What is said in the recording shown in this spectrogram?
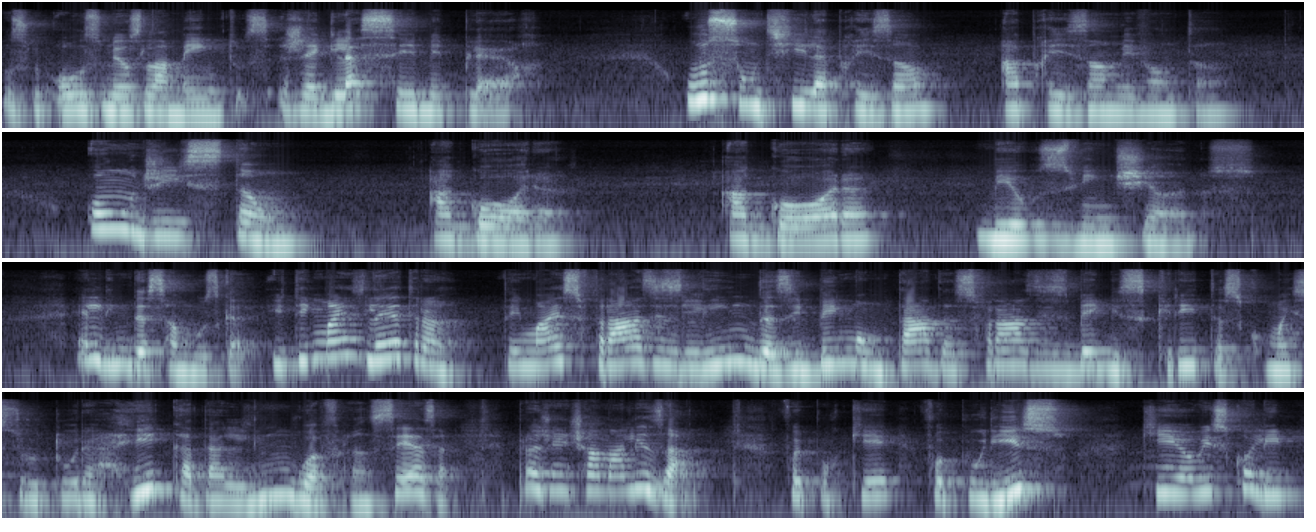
os, os meus lamentos, j'ai glacé mes pleurs. Où sont-ils à présent, à vingt ans? Onde estão agora, agora meus 20 anos? É linda essa música. E tem mais letra, tem mais frases lindas e bem montadas, frases bem escritas, com uma estrutura rica da língua francesa, para a gente analisar. Foi porque, foi por isso que eu escolhi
